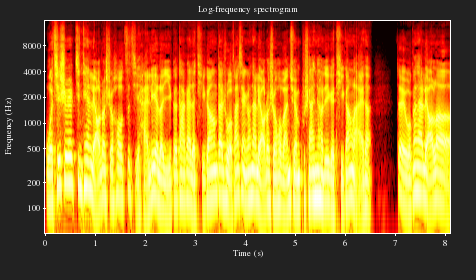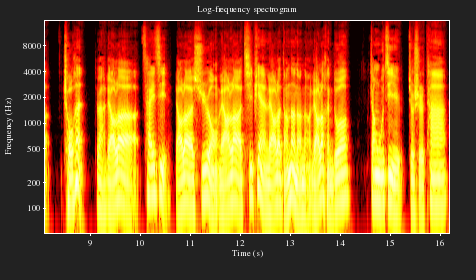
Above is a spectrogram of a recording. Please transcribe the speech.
我其实今天聊的时候自己还列了一个大概的提纲，但是我发现刚才聊的时候完全不是按照这个提纲来的。对我刚才聊了仇恨。对吧？聊了猜忌，聊了虚荣，聊了欺骗，聊了等等等等，聊了很多。张无忌就是他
